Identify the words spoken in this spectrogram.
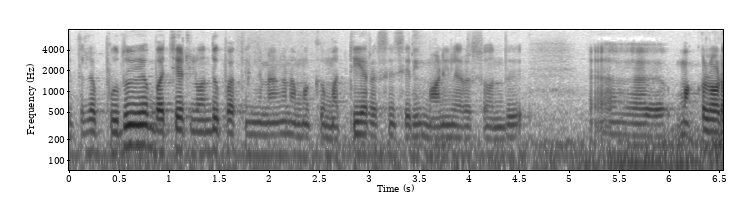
இதில் புதிய பட்ஜெட்டில் வந்து பார்த்திங்கன்னாங்க நமக்கு மத்திய அரசு சரி மாநில அரசு வந்து மக்களோட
